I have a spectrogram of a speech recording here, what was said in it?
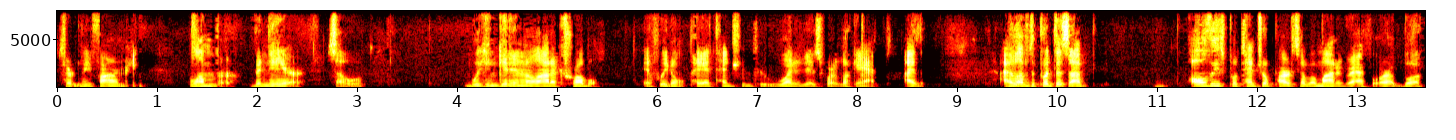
Certainly farming, lumber, veneer. So we can get in a lot of trouble if we don't pay attention to what it is we're looking at. I, I love to put this up. All these potential parts of a monograph or a book,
